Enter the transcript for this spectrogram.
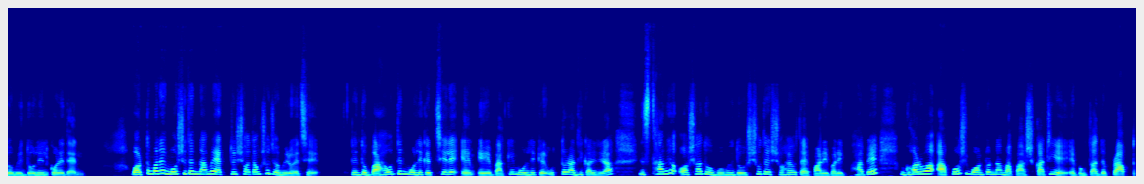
জমি দলিল করে দেন। বর্তমানে মসজিদের নামে একত্রিশ শতাংশ জমি রয়েছে। কিন্তু বাহাউদ্দিন মল্লিকের ছেলে এম এ বাকি মল্লিকের উত্তরাধিকারীরা স্থানীয় অসাধু ভূমি দস্যুদের সহায়তায় পারিবারিকভাবে ঘরোয়া আপোষ বন্টননামা পাশ কাটিয়ে এবং তাদের প্রাপ্ত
